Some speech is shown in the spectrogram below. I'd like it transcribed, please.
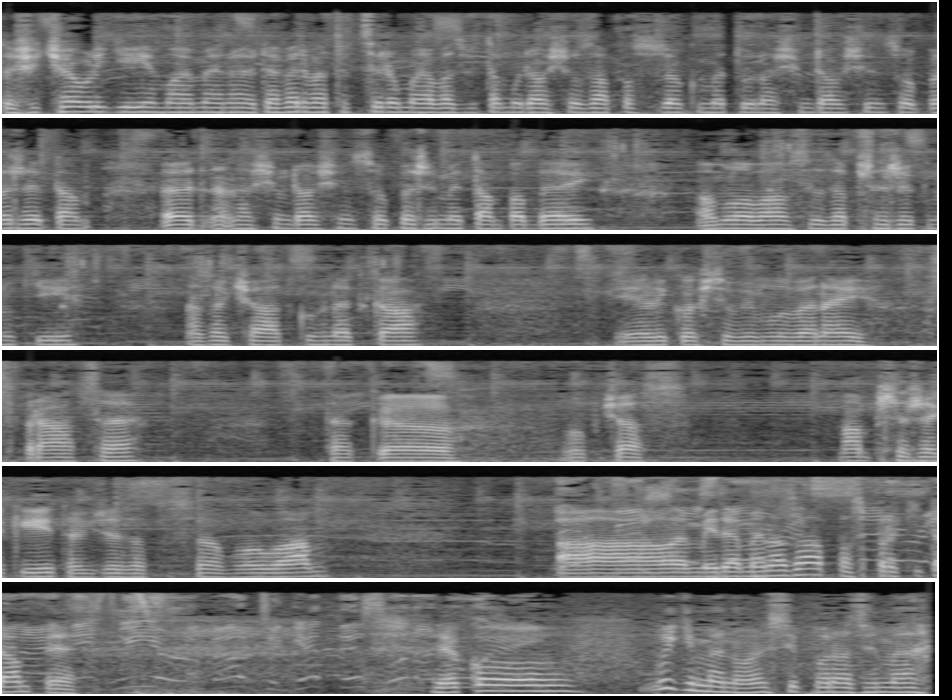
Takže čau lidi, moje jméno je 927 a já vás vítám u dalšího zápasu za kometu. Naším dalším soupeři tam, eh, naším dalším soupeřem je Tampa Bay. Omlouvám se za přeřeknutí na začátku hnedka, jelikož jsem vymluvený z práce, tak eh, občas mám přeřeky, takže za to se omlouvám. Ale my jdeme na zápas proti Tampě. Jako uvidíme no, jestli porazíme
